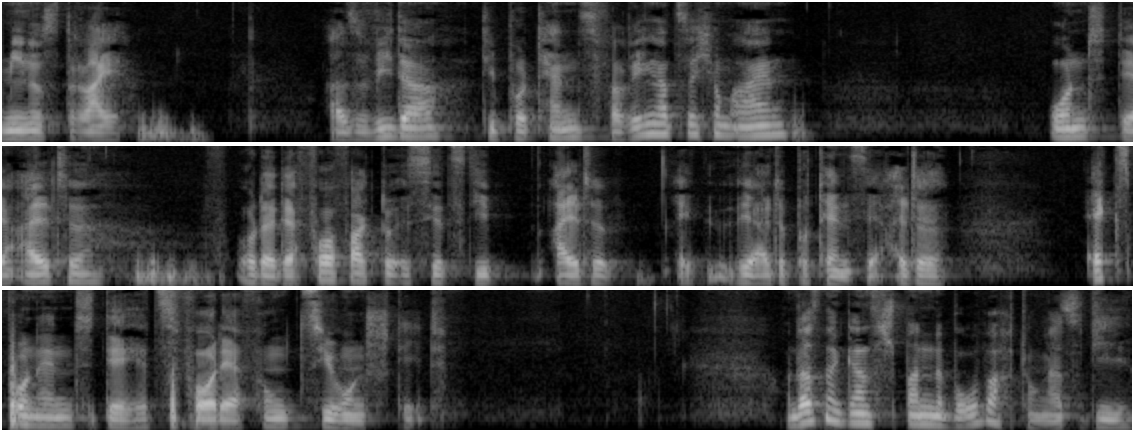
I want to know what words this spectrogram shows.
minus 3. Also wieder, die Potenz verringert sich um 1 und der alte oder der Vorfaktor ist jetzt die alte, die alte Potenz, der alte Exponent, der jetzt vor der Funktion steht. Und das ist eine ganz spannende Beobachtung. Also die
